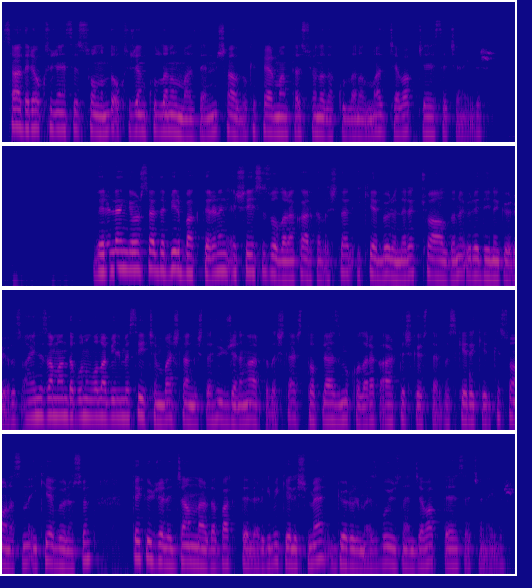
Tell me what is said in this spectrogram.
Sadece oksijensiz solunumda oksijen kullanılmaz denmiş. Halbuki fermentasyonda da kullanılmaz. Cevap C seçeneğidir. Verilen görselde bir bakterinin eşeğsiz olarak arkadaşlar ikiye bölünerek çoğaldığını, ürediğini görüyoruz. Aynı zamanda bunun olabilmesi için başlangıçta hücrenin arkadaşlar sitoplazmik olarak artış göstermesi gerekir ki sonrasında ikiye bölünsün. Tek hücreli canlılarda bakteriler gibi gelişme görülmez. Bu yüzden cevap D seçeneğidir.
